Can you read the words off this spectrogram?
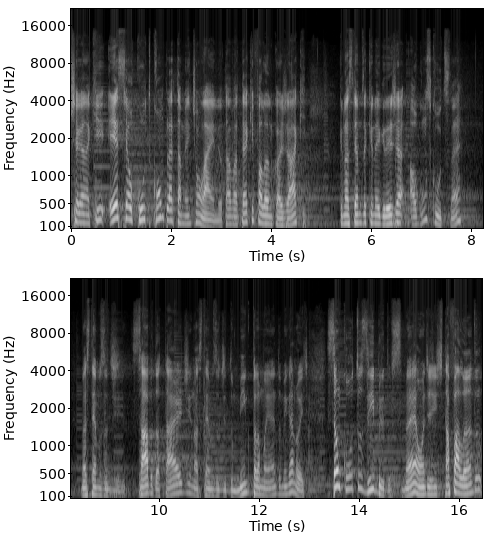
chegando aqui. Esse é o culto completamente online. Eu estava até aqui falando com a Jaque que nós temos aqui na igreja alguns cultos, né? Nós temos o de sábado à tarde, nós temos o de domingo pela manhã e domingo à noite. São cultos híbridos, né? Onde a gente está falando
